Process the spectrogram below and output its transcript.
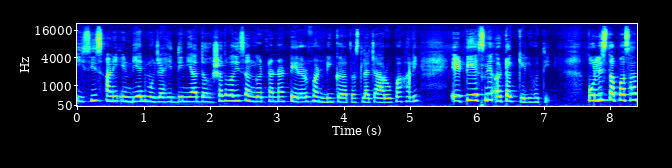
इसिस आणि इंडियन मुजाहिद्दीन या दहशतवादी संघटनांना टेरर फंडिंग करत असल्याच्या आरोपाखाली एटीएसने अटक केली होती. पोलीस तपासात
